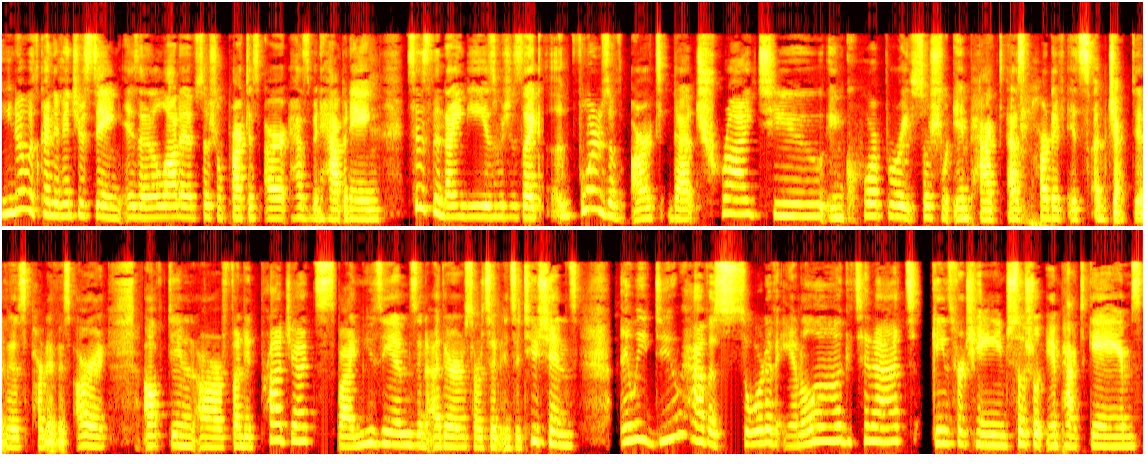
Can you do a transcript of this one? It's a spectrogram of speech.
you know what's kind of interesting is that a lot of social practice art has been happening since the 90s, which is like uh, forms of art that try to incorporate social impact as part of its objective, as part of its art. Often are funded projects by museums and other sorts of institutions. And we do have a sort of analog to that. Games for Change, social impact games,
